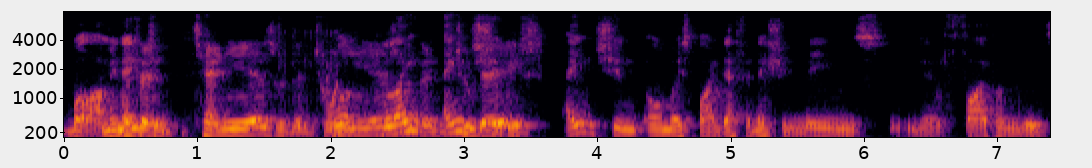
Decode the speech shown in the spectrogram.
Well, I mean, within ancient. ten years, within twenty well, years, well, an- within two ancient, days. ancient, almost by definition, means you know 500,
